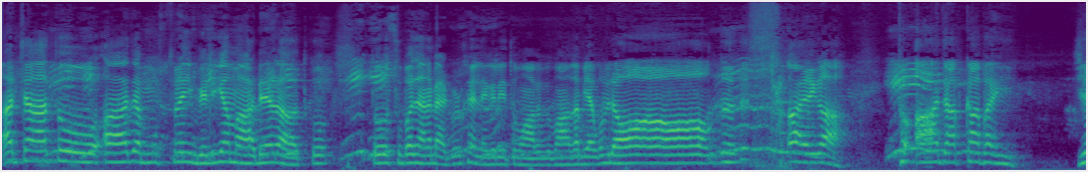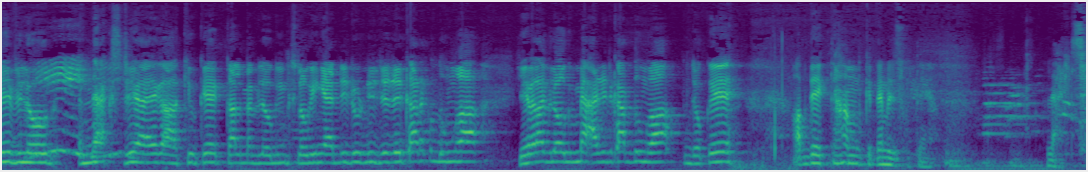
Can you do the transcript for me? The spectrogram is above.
अच्छा तो आज हम मुफ़्त में बेलियाँ मार रहे हैं रात को। तो सुबह जाना बैट बॉल खेलने के लिए तो वहाँ पे वहाँ का भी आपको व्लॉग आएगा। तो आज आपका भाई ये व्लॉग नेक्स्ट डे आएगा क्योंकि कल मैं व्लॉगिंग व्लॉगिंग एडिट एडिट कर दूँगा। ये वाला व्लॉग मैं एडिट कर दूँगा जो कि अब देखते हैं हम कितने बजे सोते हैं। लेट्स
